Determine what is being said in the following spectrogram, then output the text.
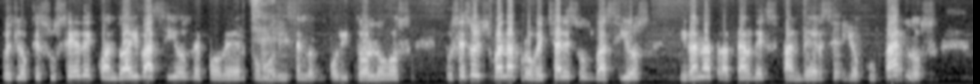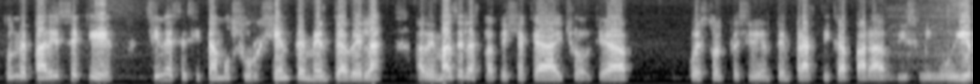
pues lo que sucede cuando hay vacíos de poder, como dicen los politólogos, pues ellos van a aprovechar esos vacíos y van a tratar de expandirse y ocuparlos. Entonces me parece que sí necesitamos urgentemente, Adela, además de la estrategia que ha hecho, que ha puesto el presidente en práctica para disminuir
